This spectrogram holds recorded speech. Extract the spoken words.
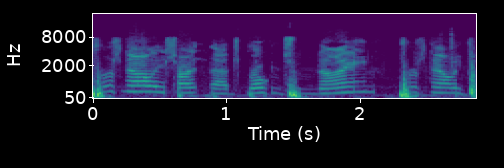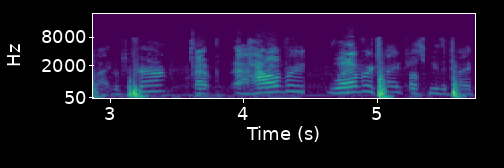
personality chart that's broken to nine personality types. The parent, uh, however, whatever type must be the type.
